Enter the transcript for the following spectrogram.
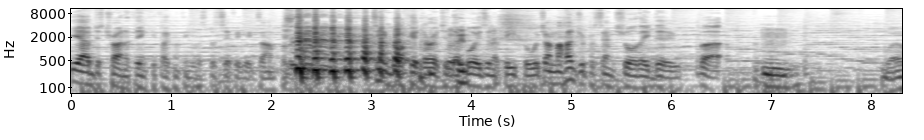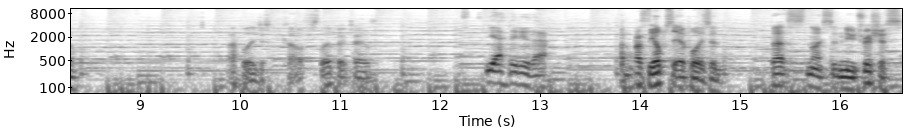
Yeah, I'm just trying to think if I can think of a specific example. Team Rocket directed their poison at people, which I'm 100% sure they do, but mm. Well, I thought they just cut off Slowpoke tails. yeah, they do that. That's the opposite of poison. That's nice and nutritious.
